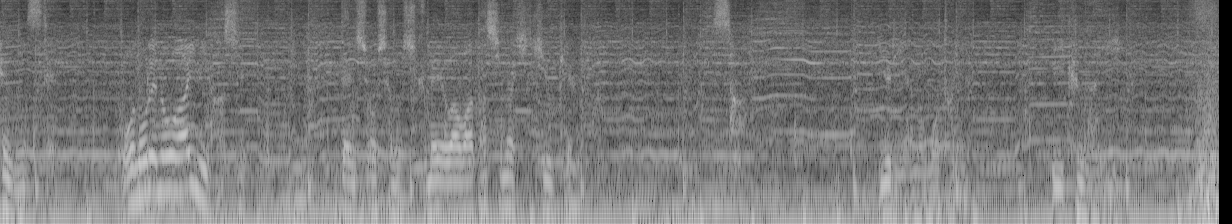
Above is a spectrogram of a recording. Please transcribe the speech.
剣を捨て己の愛に走れ伝承者の宿命は私が引き受ける。さあユリアのもとに行くがいい。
